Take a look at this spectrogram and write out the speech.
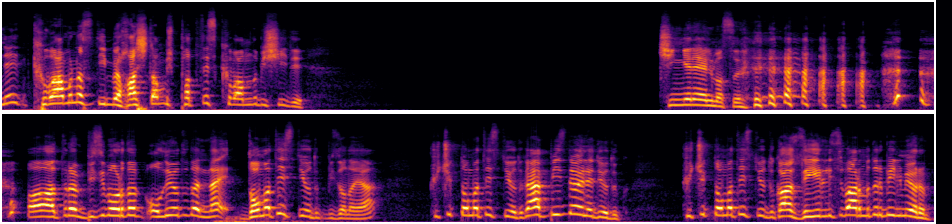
Ne kıvamı nasıl diyeyim böyle haşlanmış patates kıvamlı bir şeydi. Çingene elması. Aa hatırlıyorum bizim orada oluyordu da ne, domates diyorduk biz ona ya. Küçük domates diyorduk. Ha biz de öyle diyorduk. Küçük domates diyorduk. Ha zehirlisi var mıdır bilmiyorum.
